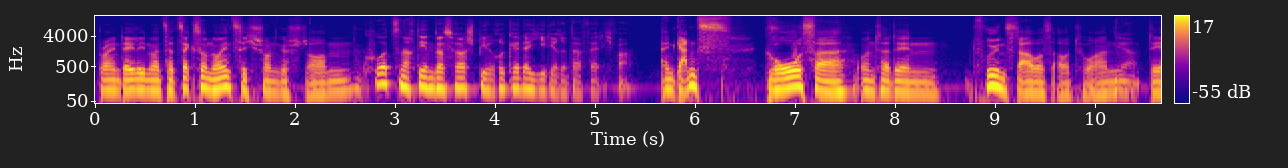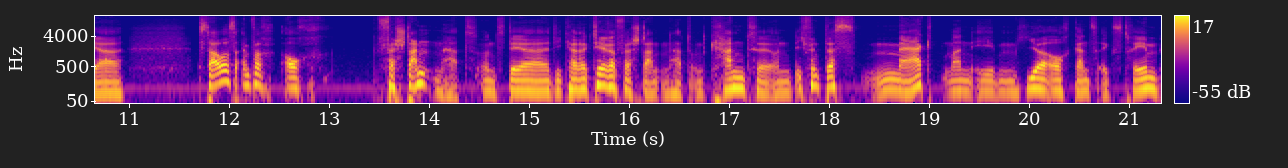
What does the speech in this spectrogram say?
Brian Daly 1996 schon gestorben. Kurz nachdem das Hörspiel Rückkehr der Jedi-Ritter fertig war. Ein ganz großer unter den frühen Star Wars-Autoren, ja. der Star Wars einfach auch verstanden hat und der die Charaktere verstanden hat und kannte. Und ich finde, das merkt man eben hier auch ganz extrem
